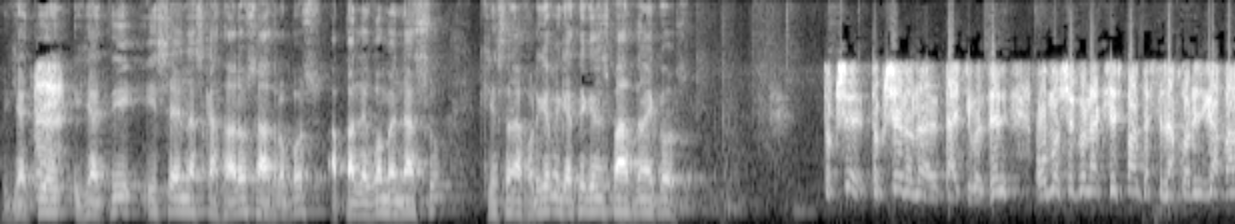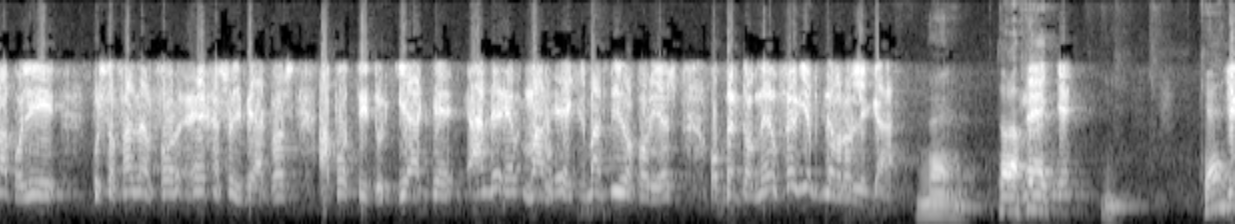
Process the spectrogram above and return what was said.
Γιατί, Ναι. γιατί είσαι ένας καθαρός άνθρωπος, από τα λεγόμενά σου, και στεναχωριέμαι γιατί έγινες Παναθηναϊκός. Να- Τάκη μου. Δεν, όμως εγώ να ξέρεις πάντα στεναχωρήθηκα πάρα πολύ που στο Final Four έχασε ο Ολυμπιακός από την Τουρκία και αν ε, μα, έχεις μάθει πληροφορίες, ο Μπερντομέου φεύγει από την Ευρωλίγκα. Ναι. Τώρα αυτό Ναι, είναι- και, Και... και...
